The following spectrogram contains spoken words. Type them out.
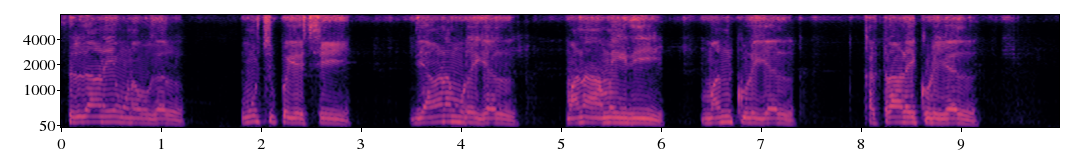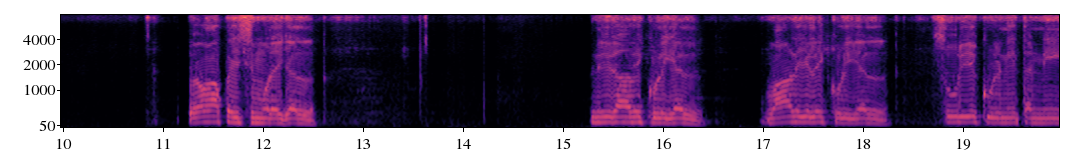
சிறுதானிய உணவுகள் மூச்சு பயிற்சி தியான முறைகள் மன அமைதி மண் குளியல் கற்றாழை குளியல் யோகா பயிற்சி முறைகள் நீராவி குளியல் வாழை இலை குளியல் சூரிய குடிநீர் தண்ணி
